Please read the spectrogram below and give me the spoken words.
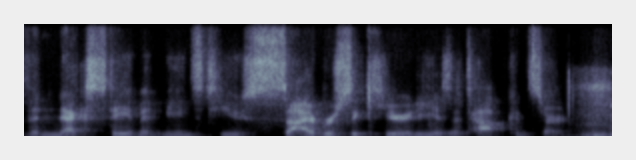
the next statement means to you cybersecurity is a top concern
